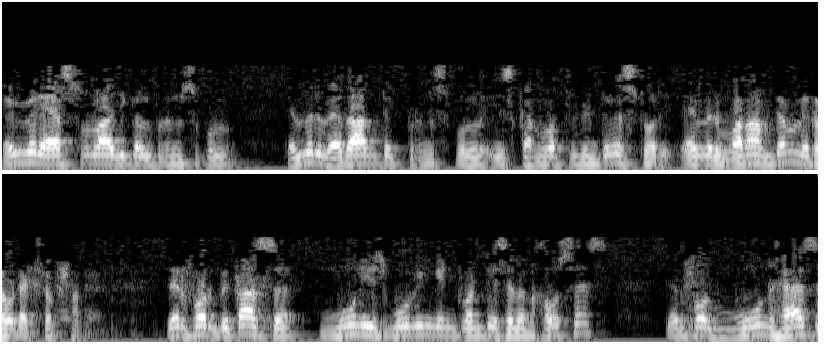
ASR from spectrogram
Every astrological principle every vedantic principle is converted into a story. Every one of them without exception. Therefore because uh, moon is moving in 27 houses therefore moon has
